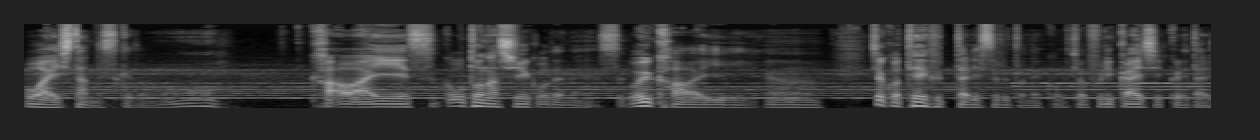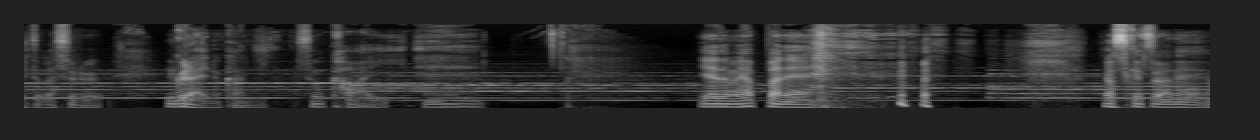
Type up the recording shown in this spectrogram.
お会いしたんですけども、かわいい、すごいおとなしい子でね、すごいかわいい。うん。ちょっとこう手振ったりするとね、こうちょ振り返してくれたりとかするぐらいの感じですごいかわいいね。いや、でもやっぱね ガスケツはね、う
